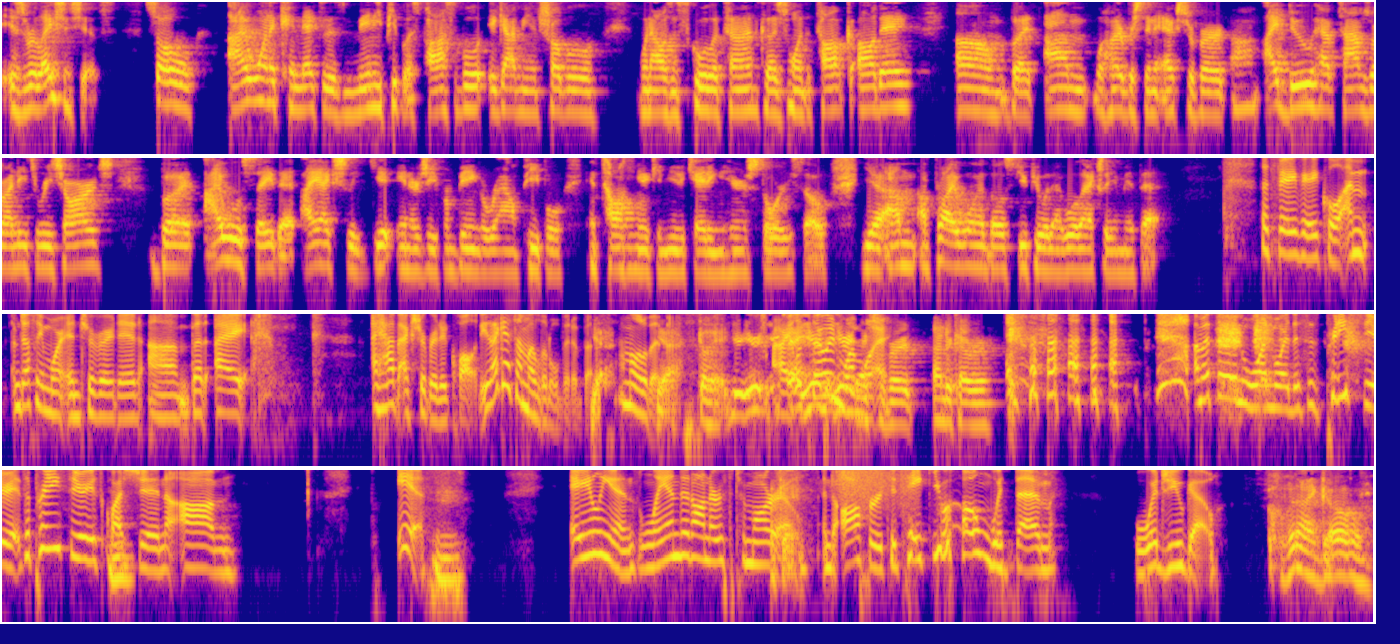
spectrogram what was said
is relationships. So I want to connect with as many people as possible. It got me in trouble when I was in school a ton because I just wanted to talk all day. Um, but I'm 100% an extrovert. Um, I do have times where I need to recharge, But I will say that I actually get energy from being around people and talking and communicating and hearing stories. So yeah, I'm I'm probably one of those few people that will actually admit that. That's very very cool. I'm I'm definitely more introverted, um, but I. I have extroverted qualities. I guess I'm a little bit of both. Yeah. I'm a little bit. Yeah, go ahead. You're, you're, All right, let's you're, throw in you're one an more. extrovert undercover. I'm gonna throw in one more. This is pretty serious. It's a pretty serious Mm-hmm. question. Um, if Mhm. aliens landed on Earth tomorrow Okay. and offered to take you home with them, would you go? Would I go?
